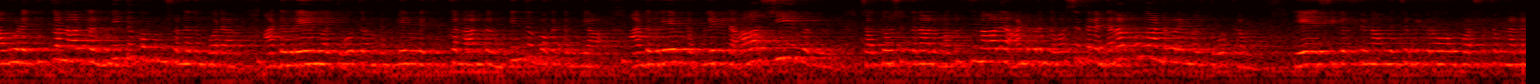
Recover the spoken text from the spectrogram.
அவருடைய துக்க நாட்கள் முடிந்து போகும் சொன்னது போல ஆண்டவரே உங்கள் தோத்திரம் பிள்ளைகளுடைய துக்க நாட்கள் முடிந்து போகட்டும் ஐயா ஆண்டவரே உங்க பிள்ளைகளை ஆசீர்வதி சந்தோஷத்தினால மகிழ்ச்சினால ஆண்டவர் இந்த வருஷத்துல நிரப்புங்க ஆண்டவரே உங்கள் தோத்திரம் ஏ கிறிஸ்து நாம் செபிக்கிறோம் பரிசுத்தம் நல்ல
